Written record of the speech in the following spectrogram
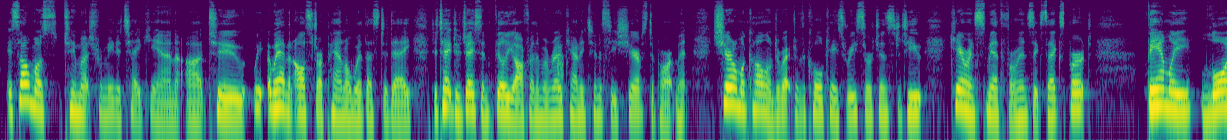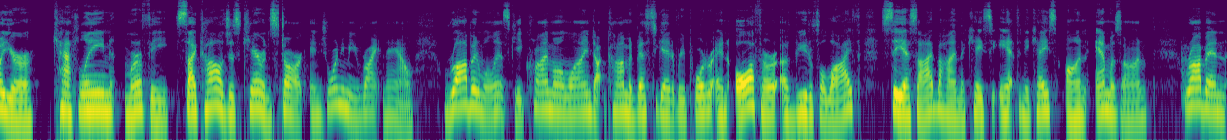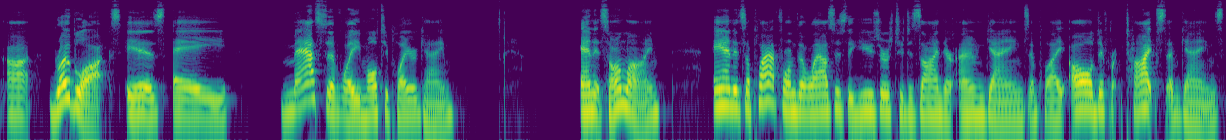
It's almost too much for me to take in. Uh, to we, we have an all-star panel with us today. Detective Jason Filyaw from the Monroe County, Tennessee Sheriff's Department, Cheryl McCollum, director of the Cold Case Research Institute, Karen Smith, forensics expert, family lawyer Kathleen Murphy, psychologist Karen Stark, and joining me right now, Robin Walensky, crimeonline.com investigative reporter and author of Beautiful Life, CSI Behind the Casey Anthony Case on Amazon. Robin, uh, Roblox is a massively multiplayer game, and it's online. And it's a platform that allows the users to design their own games and play all different types of games.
